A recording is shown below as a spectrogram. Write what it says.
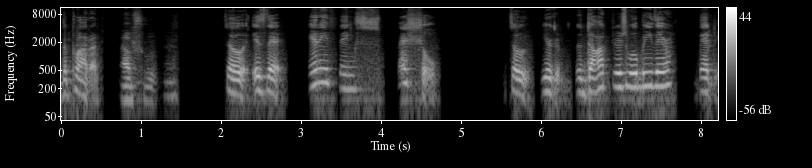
the product. absolutely. So is there anything special? So your the doctors will be there that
